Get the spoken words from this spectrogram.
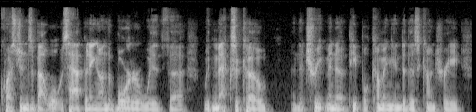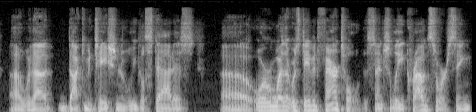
questions about what was happening on the border with with Mexico and the treatment of people coming into this country without documentation or legal status uh, or whether it was David Fahrenthold, essentially crowdsourcing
